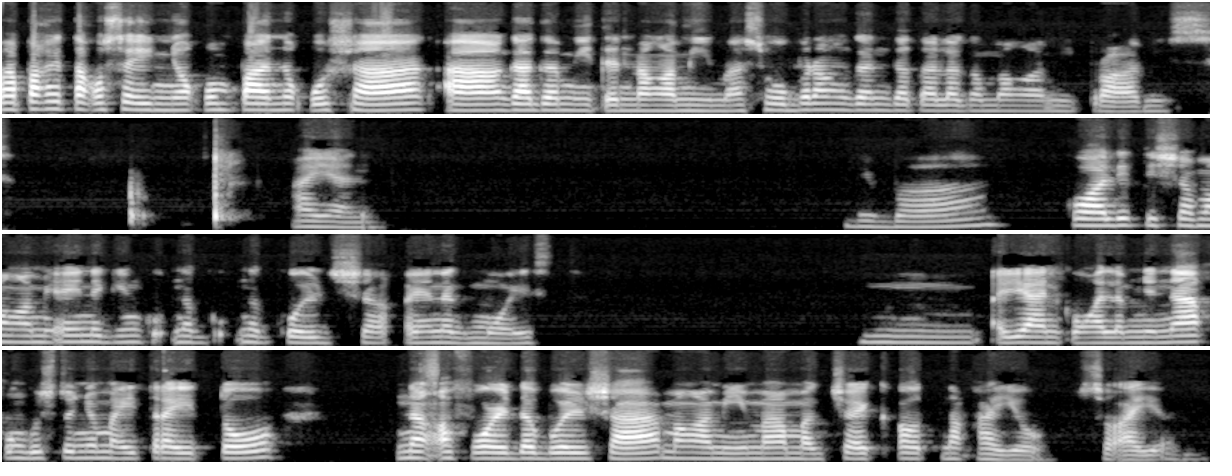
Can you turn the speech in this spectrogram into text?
papakita ko sa inyo kung paano ko siya, ah, gagamitin mga mima, sobrang ganda talaga mga mi, promise. Ayan. 'Di ba? Quality siya mga mi, ay naging nag nag-cold siya kaya nag-moist. Hmm, ayan kung alam niyo na, kung gusto niyo ma-i-try 'to, ng affordable siya mga mima, mag-checkout na kayo. So ayun.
